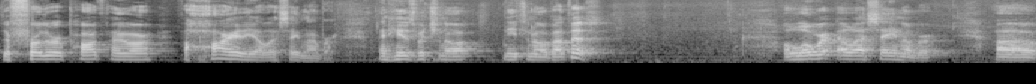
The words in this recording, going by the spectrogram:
the further apart they are, higher the LSA number. And here's what you know, need to know about this. A lower LSA number uh,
